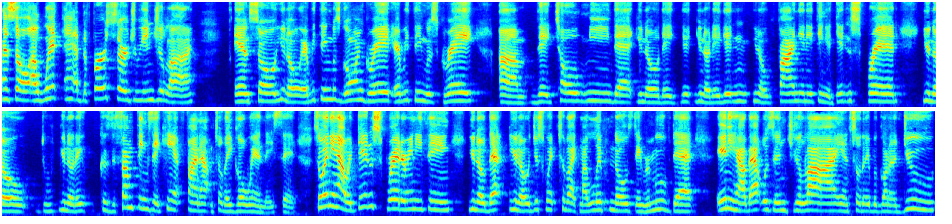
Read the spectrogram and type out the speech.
And so I went and had the first surgery in July. And so, you know, everything was going great. Everything was great. Um, they told me that you know they you know they didn't you know find anything. It didn't spread. You know, you know they because some things they can't find out until they go in. They said so. Anyhow, it didn't spread or anything. You know that you know just went to like my lymph nodes. They removed that. Anyhow, that was in July, and so they were going to do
